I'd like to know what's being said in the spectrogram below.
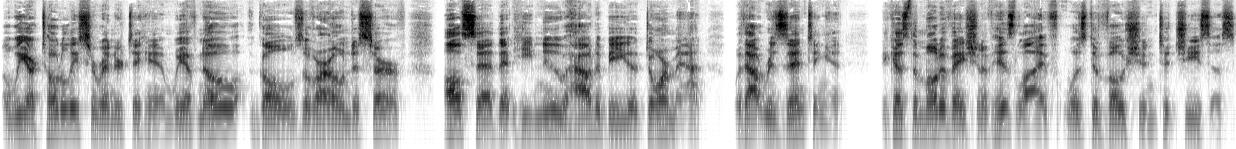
but we are totally surrendered to him. We have no goals of our own to serve. Paul said that he knew how to be a doormat without resenting it because the motivation of his life was devotion to Jesus.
